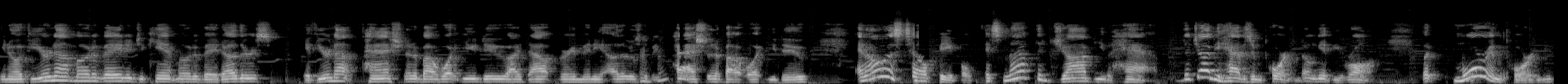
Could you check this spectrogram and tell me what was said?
You know, if you're not motivated, you can't motivate others. If you're not passionate about what you do, I doubt very many others will be mm-hmm. passionate about what you do. And I always tell people it's not the job you have. The job you have is important, don't get me wrong. But more important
